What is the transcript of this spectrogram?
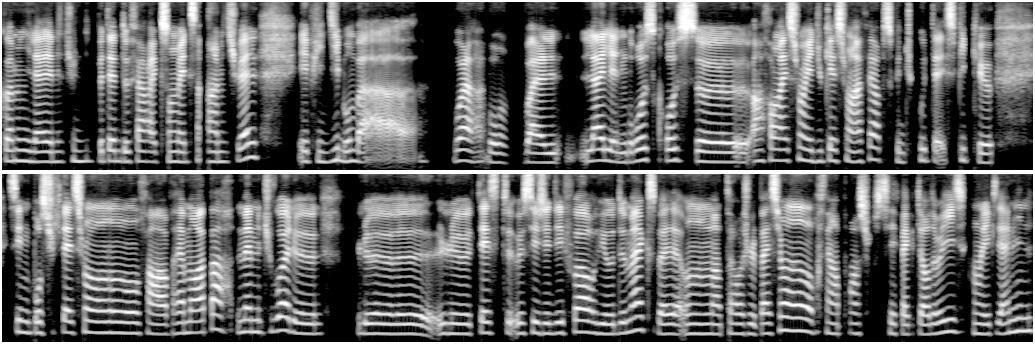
comme il a l'habitude peut-être de faire avec son médecin habituel, et puis il dit bon bah voilà, bon, bah, là, il y a une grosse, grosse euh, information et éducation à faire parce que du coup, tu expliques que c'est une consultation enfin, vraiment à part. Même, tu vois, le, le, le test ECG d'effort VO2 max, bah, on interroge le patient, on refait un point sur ses facteurs de risque, on l'examine,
